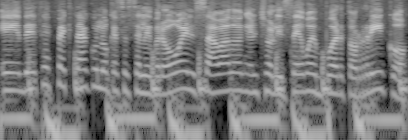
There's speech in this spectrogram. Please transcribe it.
eh, de este espectáculo que se celebró el sábado en el Choliseo en Puerto Rico,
